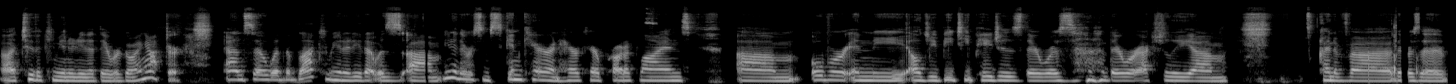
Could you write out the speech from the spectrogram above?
uh, to the community that they were going after. And so with the black community, that was, um, you know, there were some skincare and hair care product lines. Um, over in the LGBT pages, there was, there were actually um, kind of, uh, there was a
